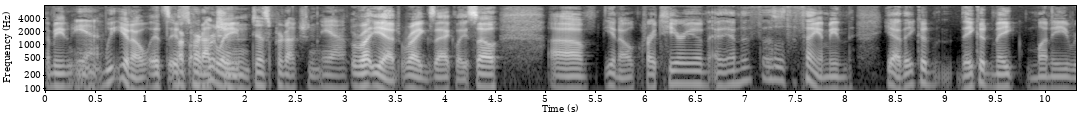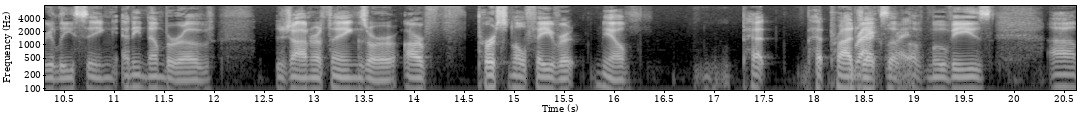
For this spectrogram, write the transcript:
I mean, Yeah. we you know it's Or it's production, really just production. Yeah, Right. Yeah. Right. Exactly. So, uh, you know, Criterion, and, and this is the thing. I mean, yeah, they could they could make money releasing any number of genre things or our f- personal favorite, you know, pet pet projects Right, of, right. of movies. Uh,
